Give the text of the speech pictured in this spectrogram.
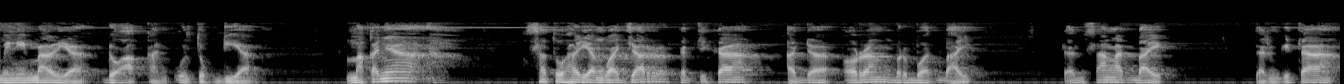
minimal ya doakan untuk dia. Makanya satu hal yang wajar ketika ada orang berbuat baik dan sangat baik dan kita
